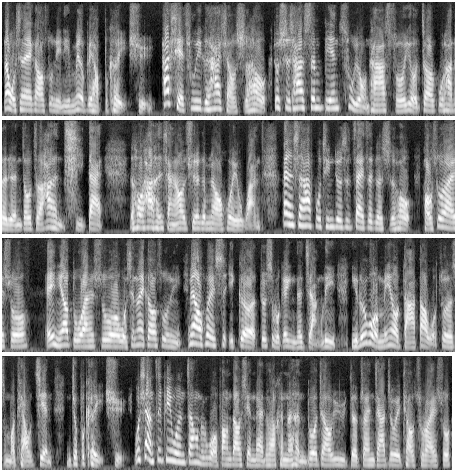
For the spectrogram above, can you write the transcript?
那我现在告诉你，你没有必要不可以去。”他写出一个他小时候，就是他身边簇拥他所有照顾他的人都知道他很期待，然后他很想要去那个庙会玩，但是他父亲就是在这个时候跑出来说。哎，你要读完书，我现在告诉你，庙会是一个，就是我给你的奖励。你如果没有达到我做的什么条件，你就不可以去。我想这篇文章如果放到现在的话，可能很多教育的专家就会跳出来说，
